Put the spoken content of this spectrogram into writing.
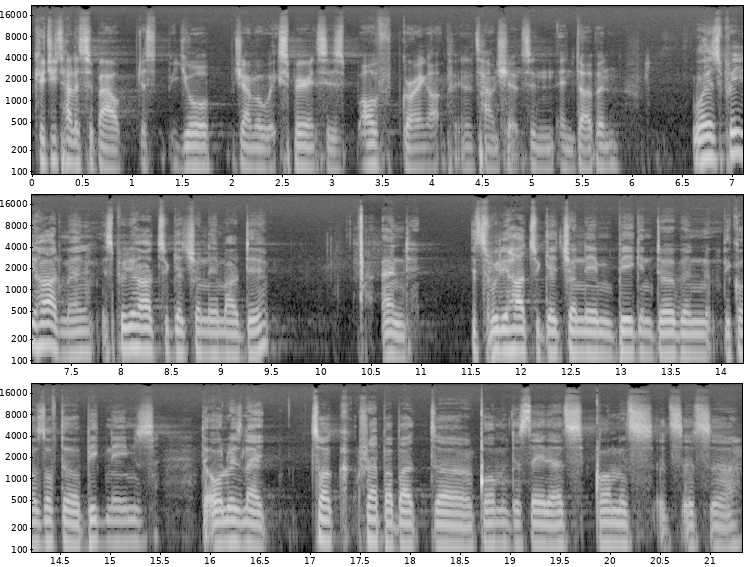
Could you tell us about just your general experiences of growing up in the townships in, in Durban? Well, it's pretty hard, man. It's pretty hard to get your name out there. And it's really hard to get your name big in Durban because of the big names. They always like talk crap about uh, Gqom. They say that Gqom it's it's it's uh,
